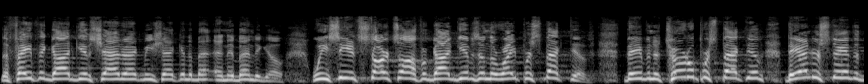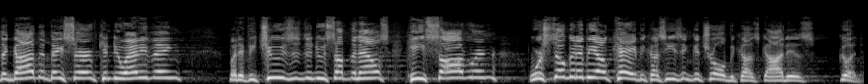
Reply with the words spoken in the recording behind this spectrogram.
the faith that God gives Shadrach, Meshach, and Abednego, we see it starts off where God gives them the right perspective. They have an eternal perspective. They understand that the God that they serve can do anything, but if he chooses to do something else, he's sovereign. We're still going to be okay because he's in control because God is good.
